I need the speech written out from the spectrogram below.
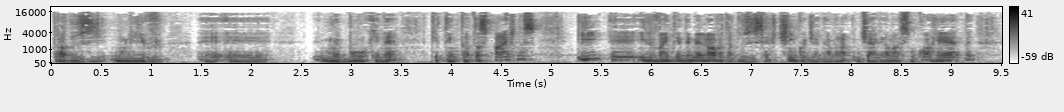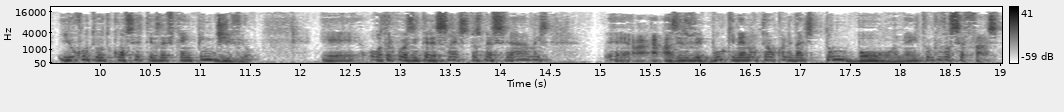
traduzir um livro. É, é, um e-book, né, que tem tantas páginas, e é, ele vai entender melhor, vai traduzir certinho, com a diagrama, diagramação correta, e o conteúdo com certeza vai ficar entendível. É, outra coisa interessante, as pessoas pensam assim, ah, mas é, às vezes o e-book né, não tem uma qualidade tão boa, né? Então o que você faz?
